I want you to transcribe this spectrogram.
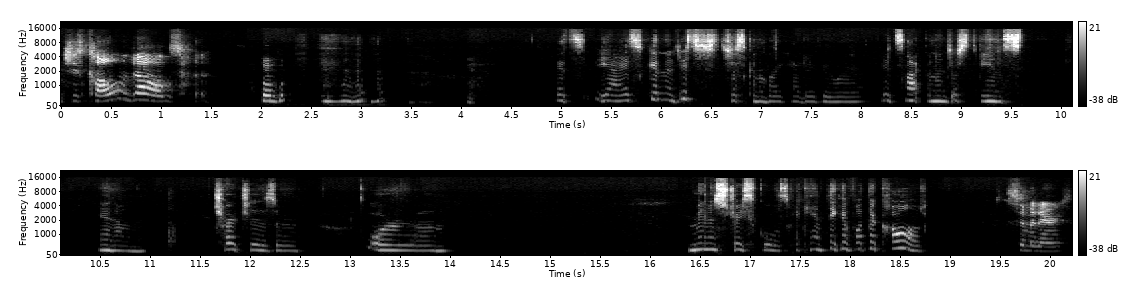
She's calling the dogs. it's yeah, it's gonna. It's just gonna break out everywhere. It's not gonna just be in in um churches or or um, ministry schools. I can't think of what they're called. Seminaries.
